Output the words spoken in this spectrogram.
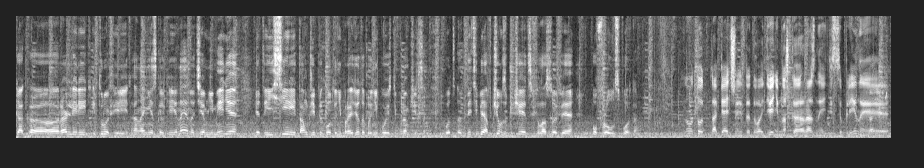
как э, ралли-рейд и трофи-рейд, она несколько иная, но тем не менее это из серии там, где пехота не пройдет, а бронепоезд не промчится. Вот для тебя в чем заключается философия off-road спорта? Ну, тут, опять же, это две немножко разные дисциплины. Конечно.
